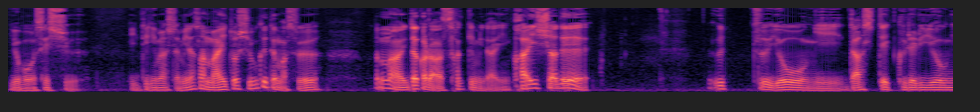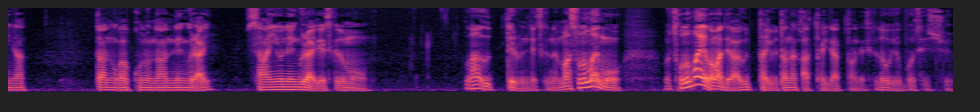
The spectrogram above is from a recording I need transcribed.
予防接種行ってきました。皆さん毎年受けてます？まあだからさっきみたいに会社で打つように出してくれるようになったのがこの何年ぐらい？34年ぐらいですけどもは打ってるんですけど、ね、まあその前もその前までは打ったり打たなかったりだったんですけど予防接種。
